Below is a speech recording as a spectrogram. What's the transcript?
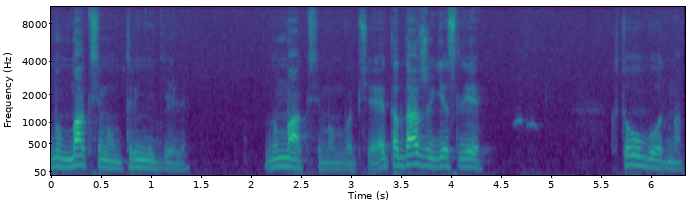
ну, максимум три недели. Ну, максимум вообще. Это даже если кто угодно.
